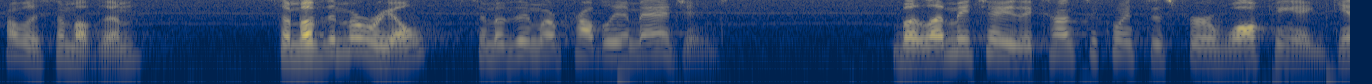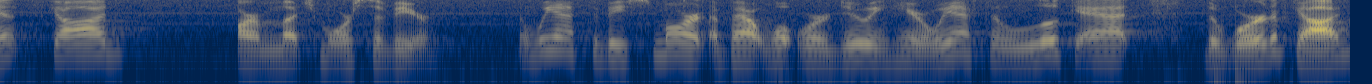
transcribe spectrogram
Probably some of them. Some of them are real, some of them are probably imagined. But let me tell you, the consequences for walking against God are much more severe. And we have to be smart about what we're doing here. We have to look at the Word of God.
